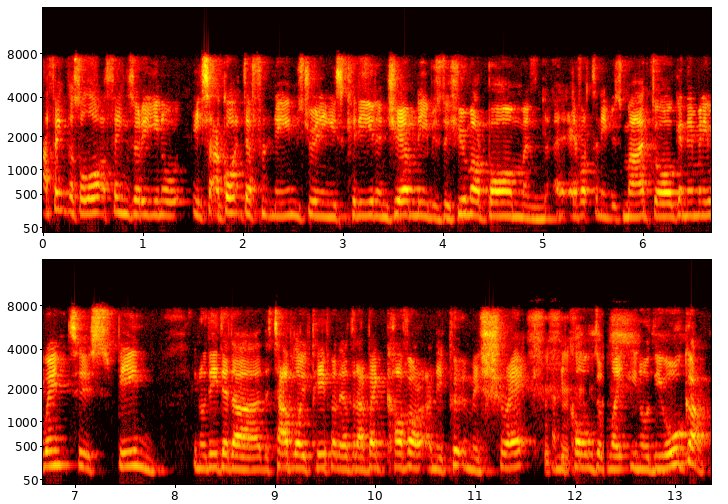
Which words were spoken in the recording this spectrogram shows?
I think there's a lot of things that he, you know, he sort of got different names during his career. In Germany, he was the humour bomb, and at Everton, he was Mad Dog. And then when he went to Spain, you know, they did a the tabloid paper. They did a big cover, and they put him as Shrek, and they called him like, you know, the ogre.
